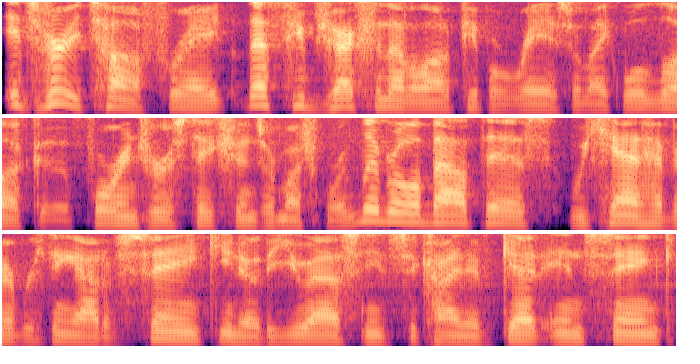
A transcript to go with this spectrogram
it's very tough, right? That's the objection that a lot of people raise. They're like, well, look, uh, foreign jurisdictions are much more liberal about this. We can't have everything out of sync. You know, the US needs to kind of get in sync.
